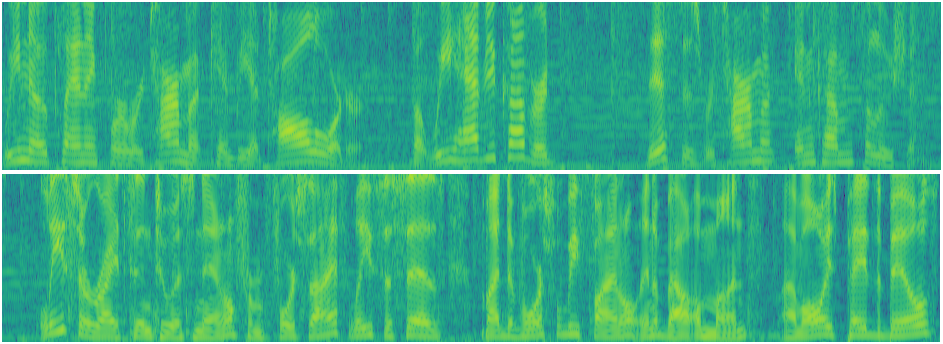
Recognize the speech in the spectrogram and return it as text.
We know planning for retirement can be a tall order, but we have you covered. This is Retirement Income Solutions. Lisa writes into us now from Forsyth. Lisa says, My divorce will be final in about a month. I've always paid the bills,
